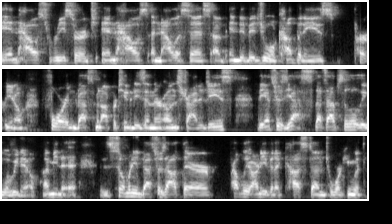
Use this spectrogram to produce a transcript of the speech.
in-house research, in-house analysis of individual companies per, you know, for investment opportunities and their own strategies. The answer is yes, that's absolutely what we do. I mean, eh, so many investors out there probably aren't even accustomed to working with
